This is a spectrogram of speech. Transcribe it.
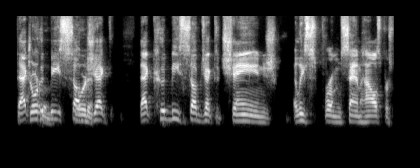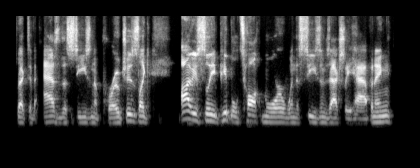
that Jordan, could be subject. Jordan. That could be subject to change, at least from Sam Howell's perspective, as the season approaches. Like obviously people talk more when the season's actually happening.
